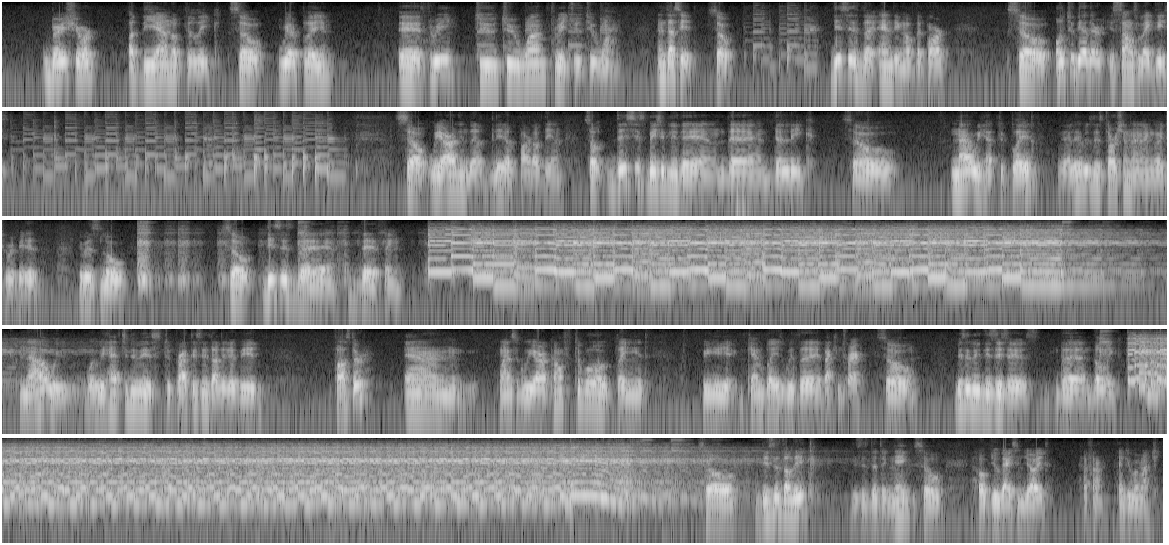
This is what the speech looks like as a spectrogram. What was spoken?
very short at the end of the lick so we are playing uh, three two two one three two two one. And that's it. So this is the ending of the part. So altogether it sounds like this. So we are in the little part of the end. So this is basically the the the lick so now we have to play it with a little bit distortion and I'm going to repeat it it was slow so this is the the thing. Now we what we have to do is to practice it a little bit faster. And once we are comfortable playing it we can play it with the backing track. So basically this is the the lick this is the lick this is the technique so hope you guys enjoyed it have fun. Thank you very much.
